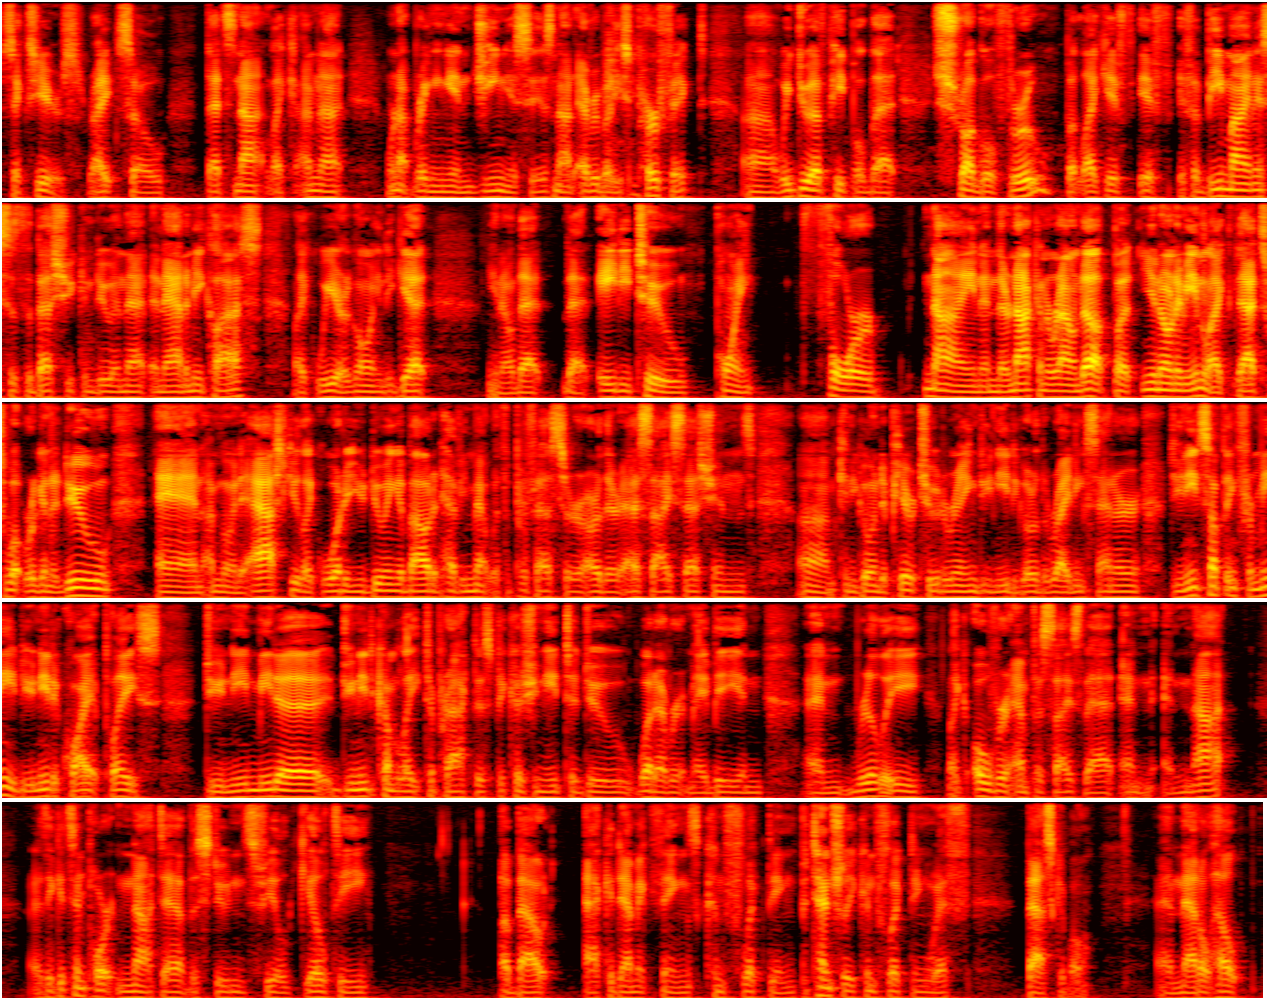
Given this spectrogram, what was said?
six years, right? So that's not like I'm not we're not bringing in geniuses. Not everybody's perfect. Uh, we do have people that struggle through, but like if if if a B minus is the best you can do in that anatomy class, like we are going to get, you know that that 82.4 nine and they're not going to round up but you know what i mean? Like that's what we're going to do. And i'm going to ask you like what are you doing about it? Have you met with a professor? Are there si sessions? Um, can you go into peer tutoring? Do you need to go to the writing center? Do you need something from me? Do you need a quiet place? Do you need me to do you need to come late to practice because you need to do whatever it may be? And and really like overemphasize that and and not i think it's important not to have the students feel guilty about academic things conflicting potentially conflicting with basketball and that'll help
